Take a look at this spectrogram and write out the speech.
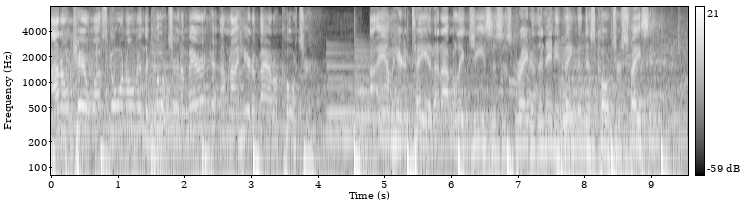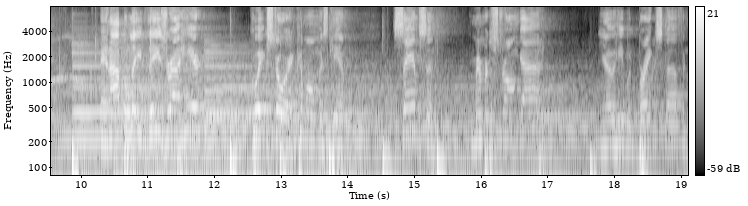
I don't care what's going on in the culture in America. I'm not here to battle culture. I am here to tell you that I believe Jesus is greater than anything that this culture is facing. And I believe these right here. Quick story. Come on, Miss Kim. Samson, remember the strong guy? You know, he would break stuff and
